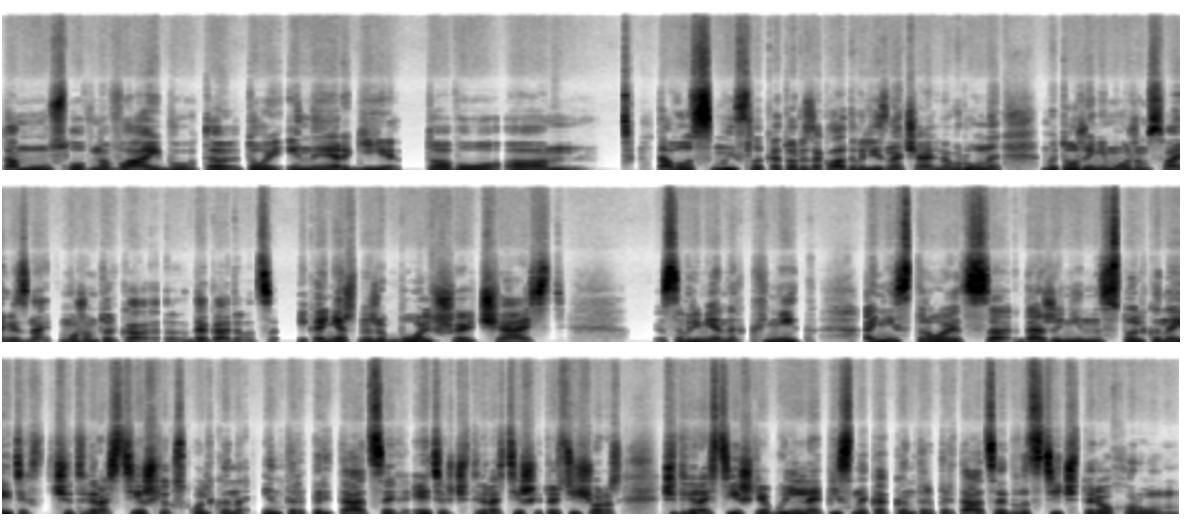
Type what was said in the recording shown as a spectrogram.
тому, условно, вайбу, то, той энергии, того, э, того смысла, который закладывали изначально в руны, мы тоже не можем с вами знать, можем только э, догадываться. И, конечно же, большая часть современных книг, они строятся даже не столько на этих четверостишьях, сколько на интерпретациях этих четверостишей. То есть, еще раз, четверостишья были написаны как интерпретация 24 рун.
